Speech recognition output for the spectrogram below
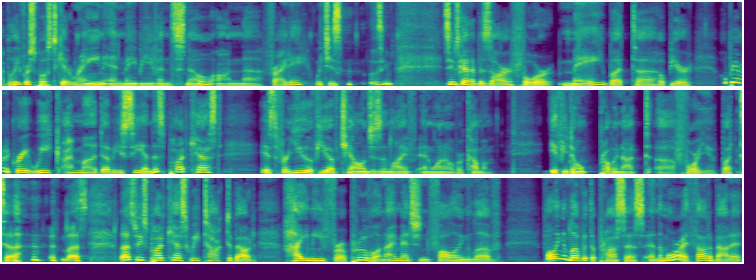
I believe we're supposed to get rain and maybe even snow on uh, Friday, which is seems, seems kind of bizarre for May. But uh, hope you're hope you're having a great week. I'm uh, WC, and this podcast is for you if you have challenges in life and want to overcome them if you don't, probably not uh, for you. But uh, last last week's podcast, we talked about high need for approval, and I mentioned falling in love, falling in love with the process. And the more I thought about it,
